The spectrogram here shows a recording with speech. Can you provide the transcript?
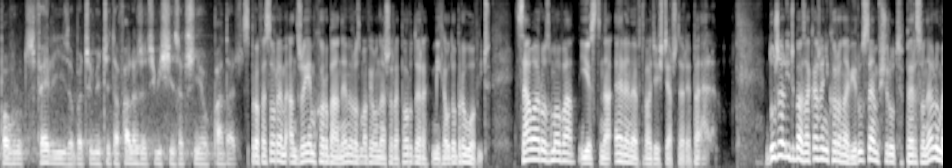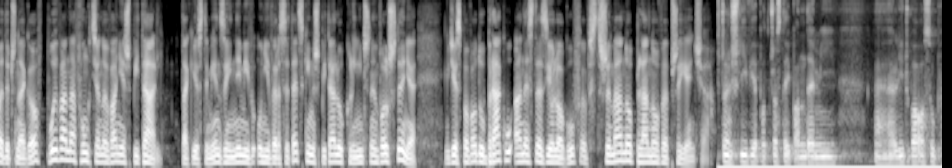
powrót z ferii, zobaczymy, czy ta fala rzeczywiście zacznie opadać. Z profesorem Andrzejem Horbanem rozmawiał nasz reporter Michał Dobrołowicz. Cała rozmowa jest na rmf24.pl. Duża liczba zakażeń koronawirusem wśród personelu medycznego wpływa na funkcjonowanie szpitali. Tak jest m.in. w Uniwersyteckim Szpitalu Klinicznym w Olsztynie, gdzie z powodu braku anestezjologów wstrzymano planowe przyjęcia. Szczęśliwie podczas tej pandemii liczba osób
